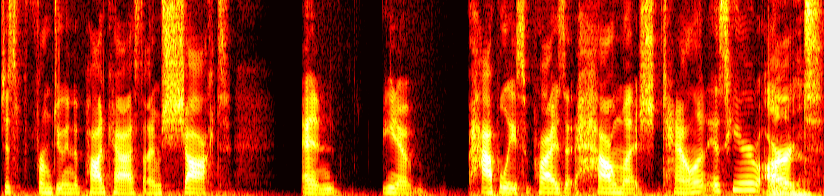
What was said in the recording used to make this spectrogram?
just from doing the podcast. I'm shocked, and you know, happily surprised at how much talent is here. Art,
